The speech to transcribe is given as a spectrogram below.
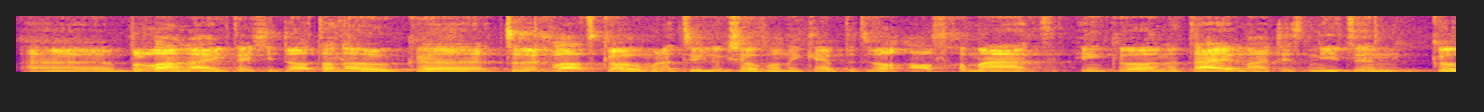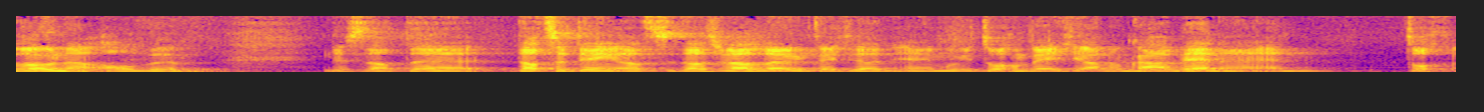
eh, belangrijk, dat je dat dan ook eh, terug laat komen natuurlijk. Zo van, ik heb het wel afgemaakt in coronatijd, maar het is niet een corona-album. Dus dat, eh, dat soort dingen, dat, is- dat is wel leuk. Dat je dan, en moet je toch een beetje aan elkaar wennen. En toch,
